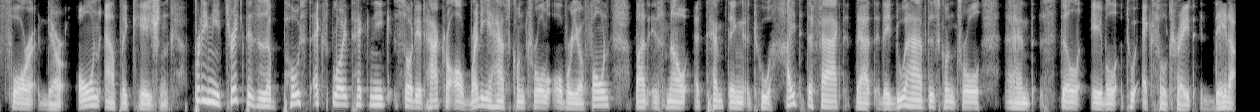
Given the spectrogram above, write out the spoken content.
for their own application. Pretty neat trick. This is a post exploit technique. So the attacker already has control over your phone, but is now attempting to hide the fact that they do have this control and still able to exfiltrate data.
